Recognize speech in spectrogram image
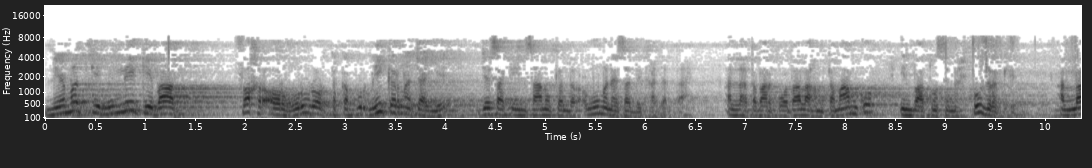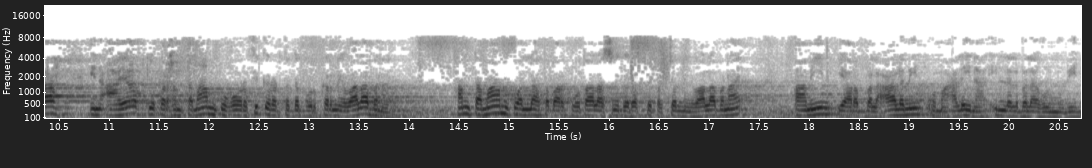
نعمت کے ملنے کے بعد فخر اور غرور اور تکبر نہیں کرنا چاہیے، جیسا کہ انسانوں کے اندر عموماً ایسا دیکھا جاتا ہے۔ اللہ تبارک و تعالی ہم تمام کو ان باتوں سے محفوظ رکھے۔ اللہ ان آیات کے اوپر ہم تمام کو غور و فکر اور تدبر کرنے والا بنائے۔ ہم تمام کو اللہ تبارک و تعالیٰ سیدھے رستے پر چلنے والا بنائے۔ آمین۔ یا رب العالمین۔ و معلینا البلاغ المبین۔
